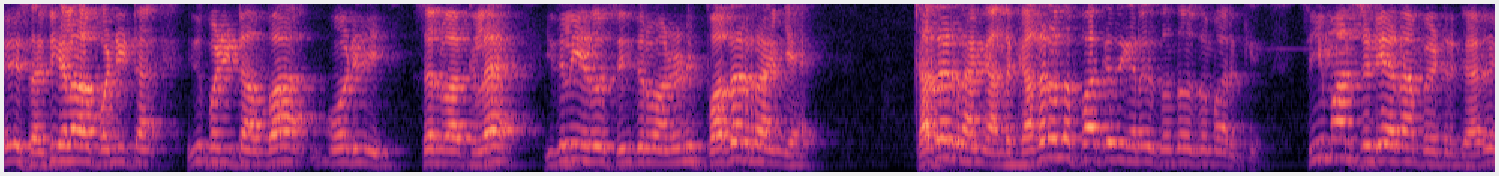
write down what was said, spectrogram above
ஏ சசிகலா பண்ணிட்டான். இது பண்ணிட்டான்பா மோடி செல்வாக்குல. இதுலயும் ஏதோ செய்திருவானுன்னு பதறாங்க. கதறாங்க அந்த கதறதை பார்க்கறதுக்கு எனக்கு சந்தோஷமா இருக்கு. சீமான் ஸ்டடியாக தான் போயிட்டு இருக்காரு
